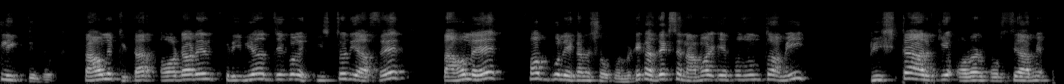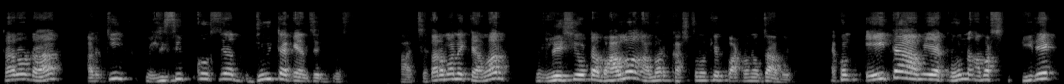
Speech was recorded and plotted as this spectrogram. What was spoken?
ক্লিক দিব। তাহলে কি? তার অর্ডারের প্রিভিয়াস যেগুলো হিস্টোরি আছে, তাহলে সবগুলো এখানে শো করবে। ঠিক আছে? দেখছেন? আমার এ পর্যন্ত আমি বিশটা আর কি অর্ডার করছি, আমি আঠারোটা আর কি রিসিভ করছি আর দুইটা ক্যান্সেল করছি। আচ্ছা তার মানে কি? আমার রেশিওটা ভালো, আমার কাস্টমারকে পাঠানো যাবে। এখন এইটা আমি এখন আমার ডিরেক্ট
